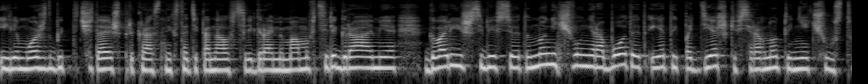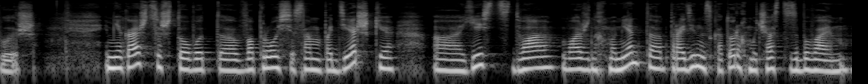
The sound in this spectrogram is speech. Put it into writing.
или, может быть, ты читаешь прекрасный, кстати, канал в Телеграме «Мама в Телеграме, говоришь себе все это, но ничего не работает, и этой поддержки все равно ты не чувствуешь. И мне кажется, что вот э, в вопросе самоподдержки э, есть два важных момента, про один из которых мы часто забываем.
